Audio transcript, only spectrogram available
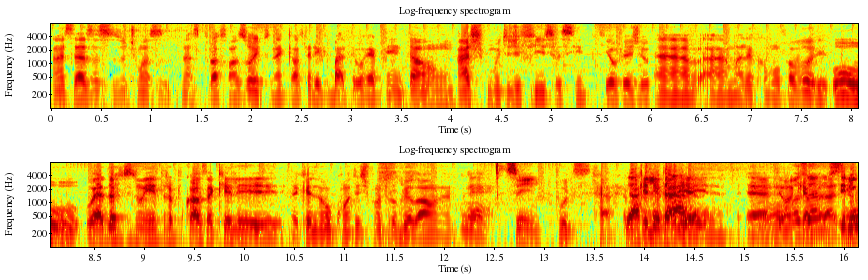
Antes das últimas, nas próximas oito, né? Que ela teria que bater o recorde. Então, acho muito difícil, assim, porque eu vejo a, a Amanda como favorita. O, o Edwards não entra por causa daquele, daquele no contest contra o Bilal, né? É. Sim. Putz, cara. Deu porque ele estaria aí, né? É, é. deu uma quebrada. Seriam,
